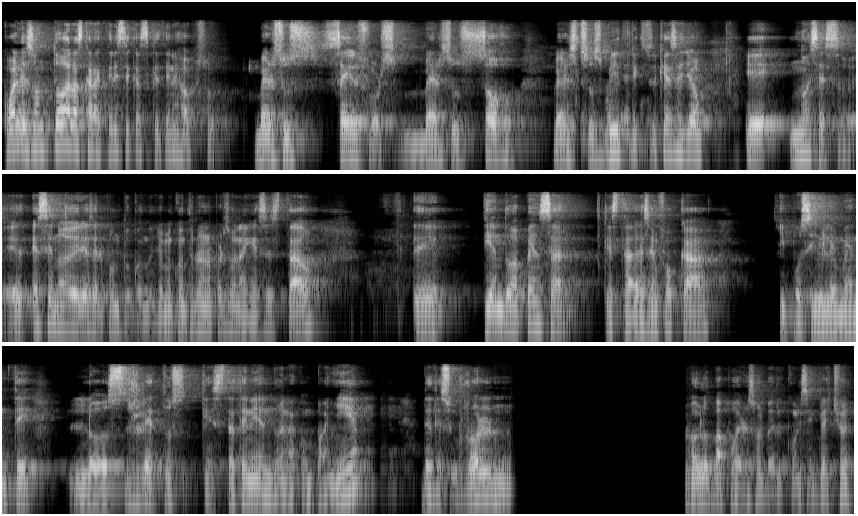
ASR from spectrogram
cuáles son todas las características que tiene HubSpot versus Salesforce versus Soho versus Bitrix, qué sé yo. Eh, no es eso, e, ese no debería ser el punto. Cuando yo me encuentro una persona en ese estado, eh, tiendo a pensar que está desenfocada y posiblemente los retos que está teniendo en la compañía, desde su rol, no los va a poder resolver con el simple hecho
